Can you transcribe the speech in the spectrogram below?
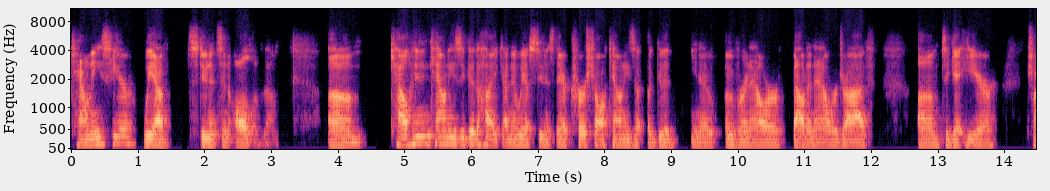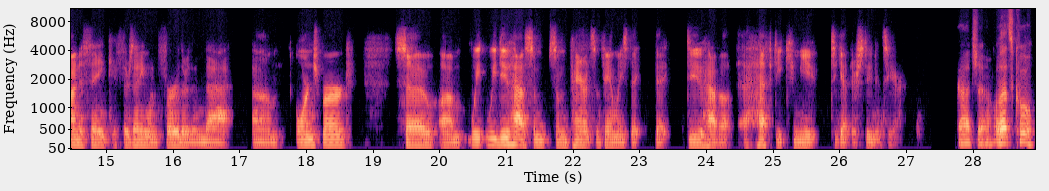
counties here, we have students in all of them. Um, Calhoun County is a good hike. I know we have students there. Kershaw County is a, a good, you know, over an hour, about an hour drive um, to get here trying to think if there's anyone further than that. Um, Orangeburg. So um, we we do have some some parents and families that that do have a, a hefty commute to get their students here. Gotcha. Well, that's cool.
